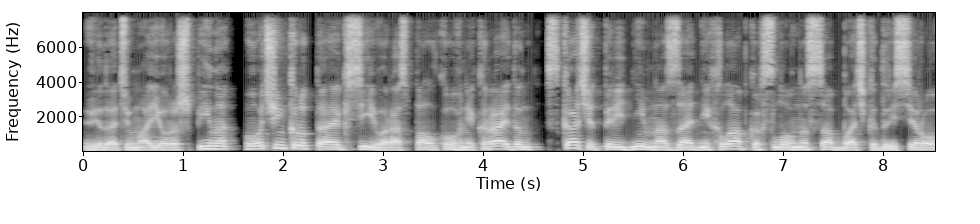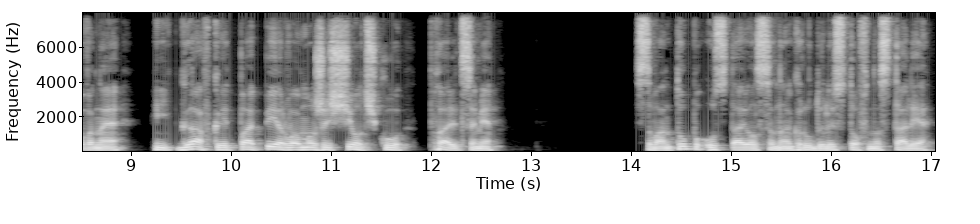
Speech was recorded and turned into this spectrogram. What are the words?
Видать, у майора Шпина очень крутая ксива, раз полковник Райден скачет перед ним на задних лапках, словно собачка дрессированная, и гавкает по первому же щелчку пальцами. Свантуп уставился на груду листов на столе.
